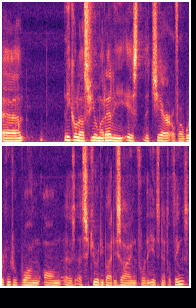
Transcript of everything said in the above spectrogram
Uh, Nicolas Fiumarelli is the chair of our working group one on uh, security by design for the Internet of Things.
